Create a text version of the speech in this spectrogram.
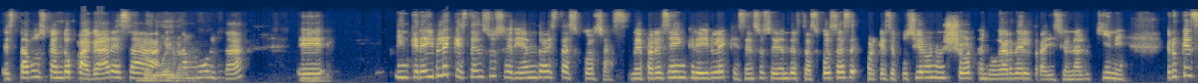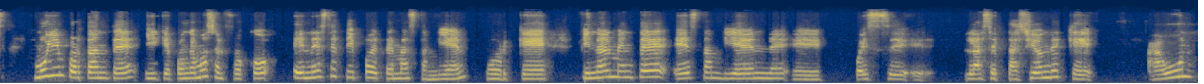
está buscando pagar esa, esa multa. Eh, increíble que estén sucediendo estas cosas. Me parece increíble que estén sucediendo estas cosas porque se pusieron un short en lugar del tradicional bikini. Creo que es muy importante y que pongamos el foco en este tipo de temas también, porque finalmente es también, eh, pues, eh, la aceptación de que aún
